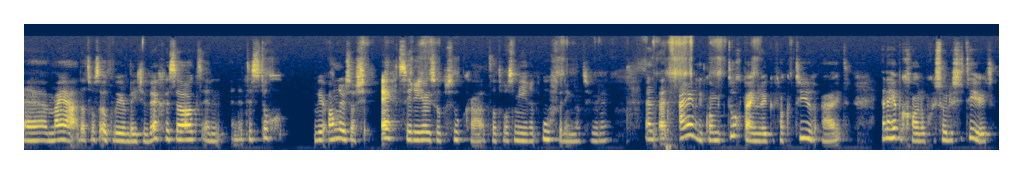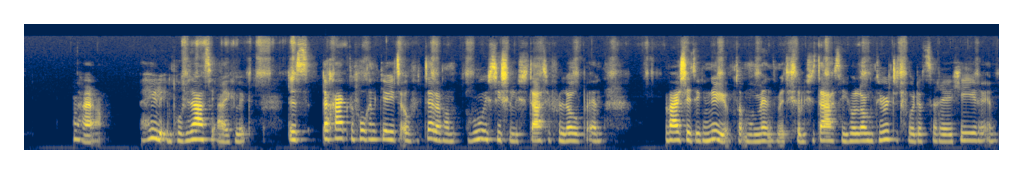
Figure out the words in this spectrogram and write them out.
Uh, maar ja, dat was ook weer een beetje weggezakt. En, en het is toch weer anders als je echt serieus op zoek gaat. Dat was meer een oefening natuurlijk. En uiteindelijk kwam ik toch bij een leuke vacature uit. En daar heb ik gewoon op gesolliciteerd. Nou ja, hele improvisatie eigenlijk. Dus daar ga ik de volgende keer iets over vertellen. Van hoe is die sollicitatie verlopen en waar zit ik nu op dat moment met die sollicitatie? Hoe lang duurt het voordat ze reageren? En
